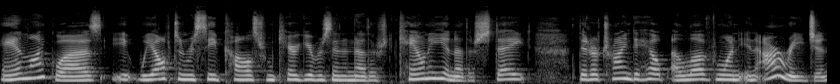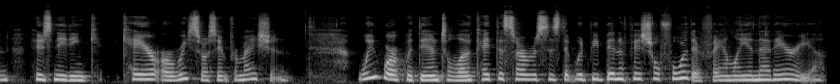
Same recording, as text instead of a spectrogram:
And likewise, it, we often receive calls from caregivers in another county, another state, that are trying to help a loved one in our region who's needing care or resource information. We work with them to locate the services that would be beneficial for their family in that area.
